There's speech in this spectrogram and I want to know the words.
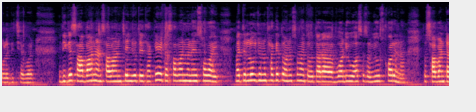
বলে দিচ্ছি একবার। এদিকে সাবান আর সাবান চেঞ্জ হতে থাকে। এটা সাবান মানে সবাই বাড়িতে লোকজন থাকে তো অনেক সময় তো তারা বডি ওয়াশ সব ইউজ করে না। তো সাবানটা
